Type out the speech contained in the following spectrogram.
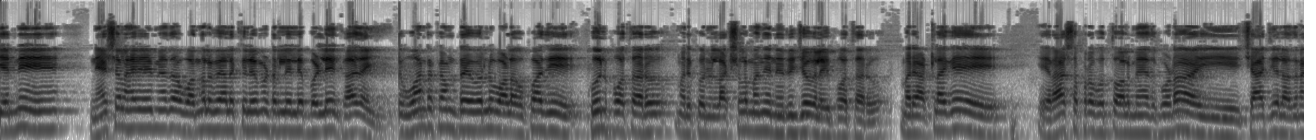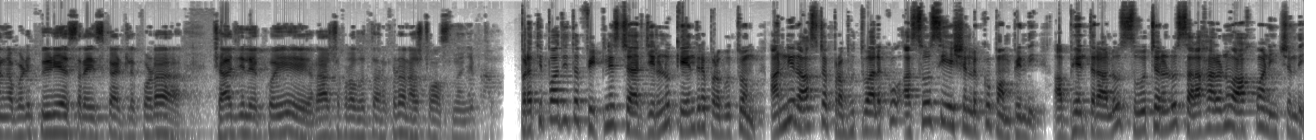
ఇవన్నీ నేషనల్ హైవే మీద వందల వేల కిలోమీటర్లు వెళ్ళే బళ్ళేం కాదు అవి ఓన్ రకం డ్రైవర్లు వాళ్ళ ఉపాధి కోల్పోతారు. మరి కొన్ని లక్షల మంది నిరుద్యోగులు అయిపోతారు. మరి అట్లాగే ఈ రాష్ట్ర ప్రభుత్వాల మీద కూడా ఈ ఛార్జీలు అదనంగా పడి పీడిఎస్ రైస్ కార్ట్లకు కూడా ఛార్జీలు ఎక్కువ రాష్ట్ర ప్రభుత్వానికి కూడా నష్టం వస్తుందని చెప్పి ప్రతిపాదిత ఫిట్నెస్ ఛార్జీలను కేంద్ర ప్రభుత్వం అన్ని రాష్ట్ర ప్రభుత్వాలకు అసోసియేషన్లకు పంపింది. అభ్యంతరాలు సూచనలు సలహాలను ఆహ్వానించింది.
